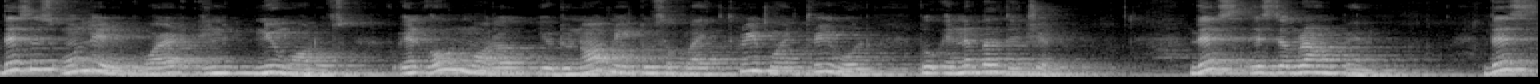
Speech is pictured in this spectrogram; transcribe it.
This is only required in new models. In old model, you do not need to supply 3.3 volt to enable the chip. This is the ground pin. This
